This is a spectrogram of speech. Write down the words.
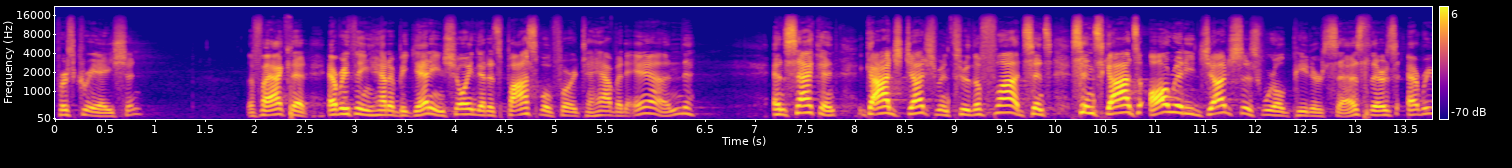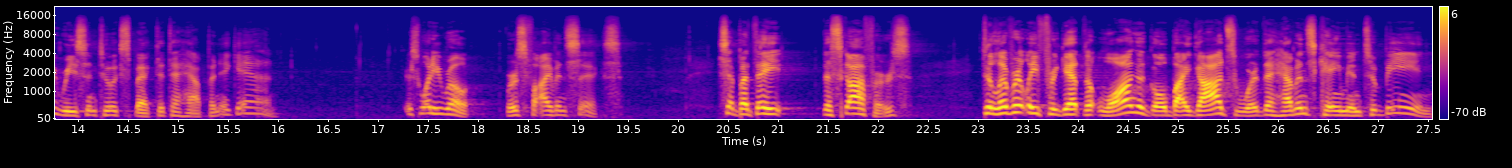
First, creation. The fact that everything had a beginning, showing that it's possible for it to have an end. And second, God's judgment through the flood. Since, since God's already judged this world, Peter says, there's every reason to expect it to happen again. Here's what he wrote, verse 5 and 6. He said, But they, the scoffers, deliberately forget that long ago, by God's word, the heavens came into being,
